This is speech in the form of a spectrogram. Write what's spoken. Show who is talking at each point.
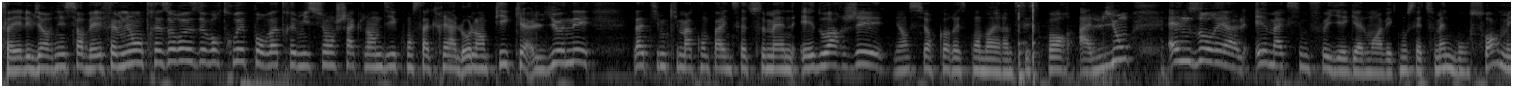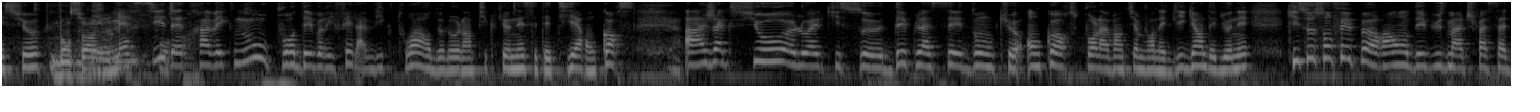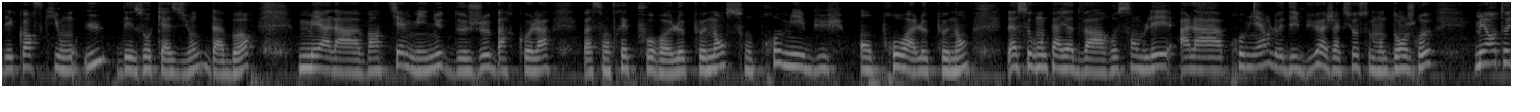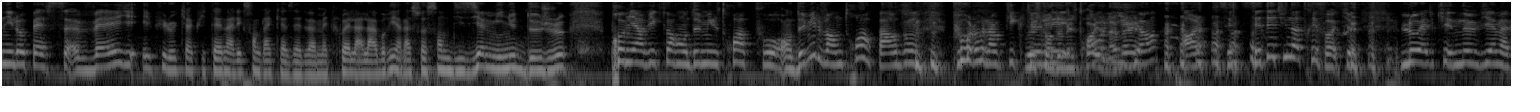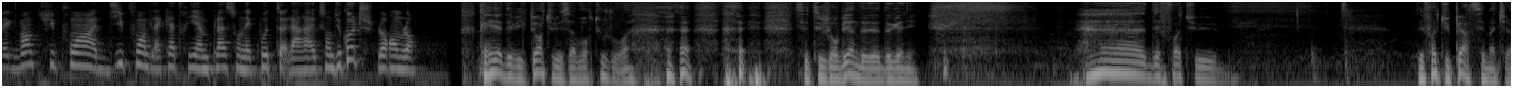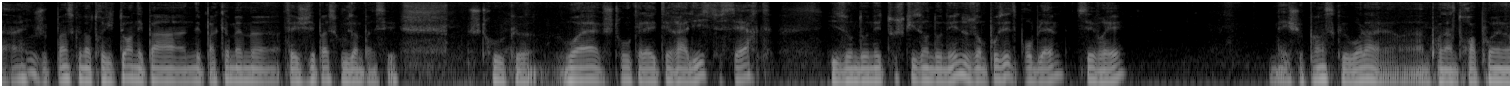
Speaker 1: Soyez les bienvenus sur BFM Lyon. Très heureuse de vous retrouver pour votre émission chaque lundi consacrée à l'Olympique lyonnais. La team qui m'accompagne cette semaine, Édouard G, bien sûr, correspondant RMC Sport à Lyon. Enzo Réal et Maxime Feuillet également avec nous cette semaine. Bonsoir, messieurs.
Speaker 2: Bonsoir.
Speaker 1: Et merci d'être avec nous pour débriefer la victoire de l'Olympique lyonnais. C'était hier en Corse à Ajaccio. L'OL qui se déplaçait donc en Corse pour la 20e journée de Ligue 1 des Lyonnais qui se sont fait peur hein, en début de match face à des Corses qui ont eu des occasions d'abord. Mais à la 20e minute de jeu, Barcola va centrer pour Le Penant son premier but en pro à Le Penant. La seconde période va ressembler à la première, le début. Ajaccio se montre dangereux, mais Anthony Lopez veille et puis le capitaine Alexandre Lacazette va mettre l'OL à l'abri à la 70e minute de jeu. Première victoire en 2003 pour en 2023 pardon pour l'Olympique Lyonnais
Speaker 2: en 2003
Speaker 1: en Ligue 1. Ah, c'était une autre époque. L'OL qui est 9e avec 28 points à 10 points de la quatrième place. On écoute la réaction du coach Laurent Blanc.
Speaker 3: Quand il y a des victoires, tu les savoures toujours. Hein. c'est toujours bien de, gagner. Euh, des fois, tu. Des fois, tu perds ces matchs-là. Hein. Je pense que notre victoire n'est pas, n'est pas quand même. Euh, enfin, je sais pas ce que vous en pensez. Je trouve que, ouais, je trouve qu'elle a été réaliste, certes. Ils ont donné tout ce qu'ils ont donné, nous ont posé des problèmes, c'est vrai. Mais je pense que voilà, en prenant trois points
